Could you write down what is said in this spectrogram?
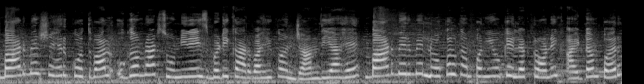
बाड़मेर शहर कोतवाल उगमराज सोनी ने इस बड़ी कार्रवाई को अंजाम दिया है। बाड़मेर में लोकल कंपनियों के इलेक्ट्रॉनिक आइटम पर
